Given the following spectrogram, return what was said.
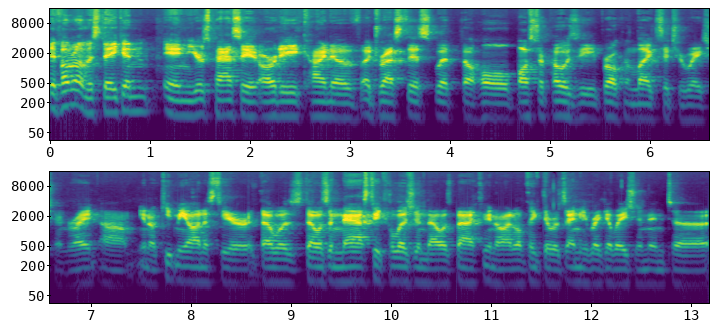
If I'm not mistaken, in years past, they had already kind of addressed this with the whole Buster Posey broken leg situation, right? Um, you know, keep me honest here. That was that was a nasty collision. That was back. You know, I don't think there was any regulation into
